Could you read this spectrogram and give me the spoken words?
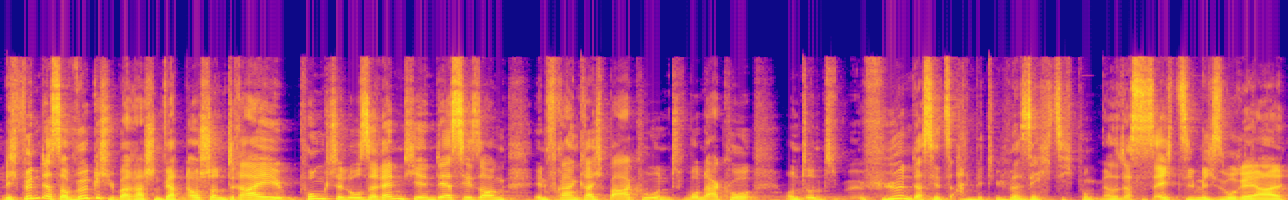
Ich finde das auch wirklich überraschend. Wir hatten auch schon drei punktelose Rennen hier in der Saison in Frankreich, Baku und Monaco und, und führen das jetzt an mit über 60 Punkten. Also das ist echt ziemlich surreal.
